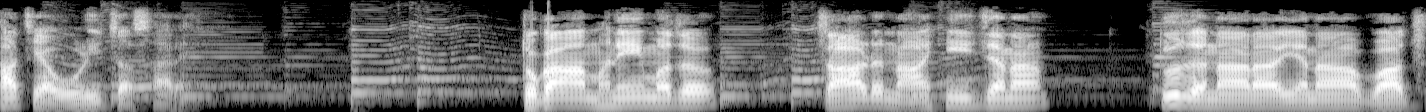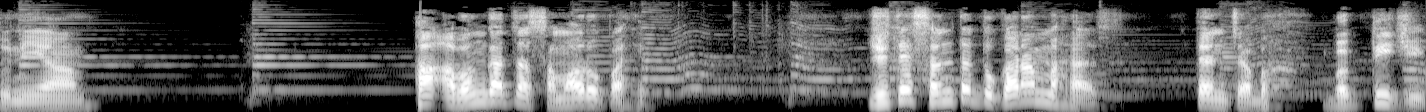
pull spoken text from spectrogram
हाच या ओळीचा सार आहे. तुका म्हणे मज चाड नाही जना तुझ नारायणा वाचुनिया हा अभंगाचा समारोप आहे जिथे संत तुकाराम महाराज त्यांच्या भ- भक्तीची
